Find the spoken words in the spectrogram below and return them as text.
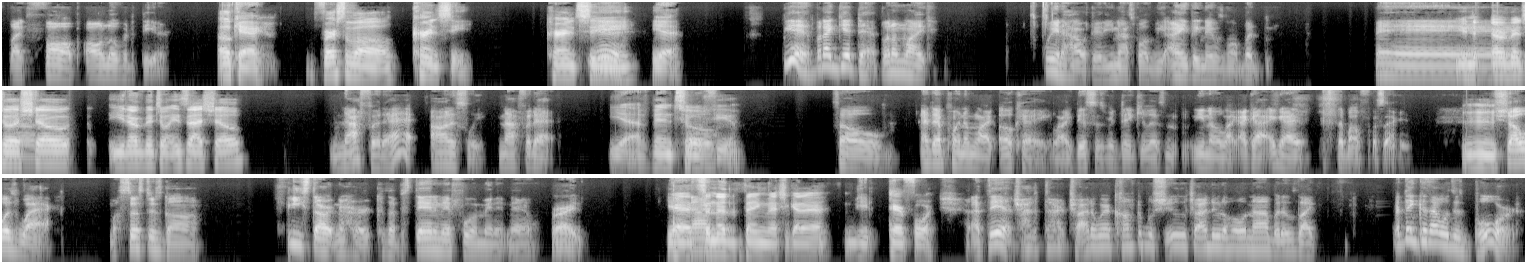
like fog all over the theater. Okay, First of all, currency. Currency, yeah. yeah. Yeah, but I get that. But I'm like, we in a Howard Theater. You're not supposed to be. I didn't think they was going, but man. You never been to a uh, show? You never been to an inside show? Not for that, honestly. Not for that. Yeah, I've been to so, a few. So at that point, I'm like, okay, like this is ridiculous. You know, like I got, I got step out for a 2nd mm-hmm. The show is whack. My sister's gone feet starting to hurt because I've been standing there for a minute now. Right. Yeah, it's I, another thing that you gotta be prepared for. I did. I tried to start, try to wear comfortable shoes, try to do the whole nine, but it was like, I think because I was just bored.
